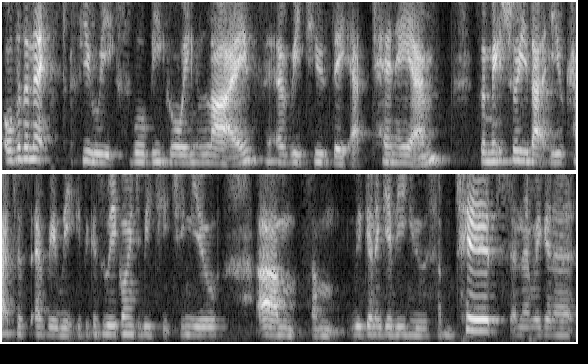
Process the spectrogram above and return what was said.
over the next few weeks, we'll be going live every Tuesday at 10 a.m. So, make sure that you catch us every week because we're going to be teaching you um, some, we're going to give you some tips and then we're going to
